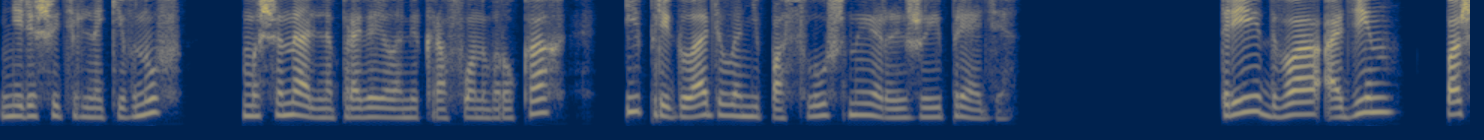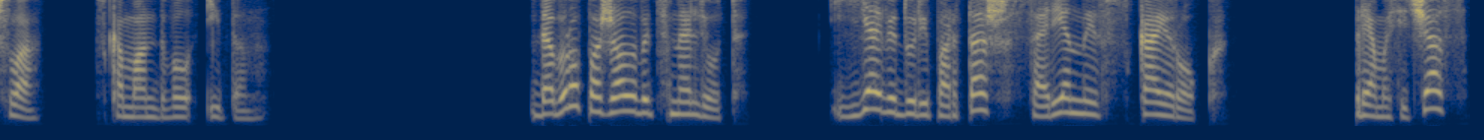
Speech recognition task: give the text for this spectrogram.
Нерешительно кивнув, машинально проверила микрофон в руках и пригладила непослушные рыжие пряди. «Три, два, один, пошла», — скомандовал Итан. «Добро пожаловать на лед. Я веду репортаж с арены в Скайрок. Прямо сейчас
